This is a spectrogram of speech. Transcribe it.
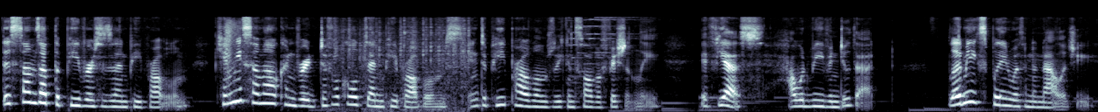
This sums up the P versus NP problem. Can we somehow convert difficult NP problems into P problems we can solve efficiently? If yes, how would we even do that? Let me explain with an analogy.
